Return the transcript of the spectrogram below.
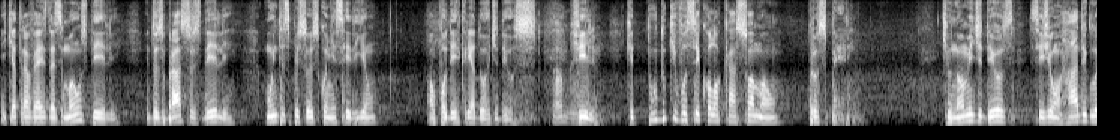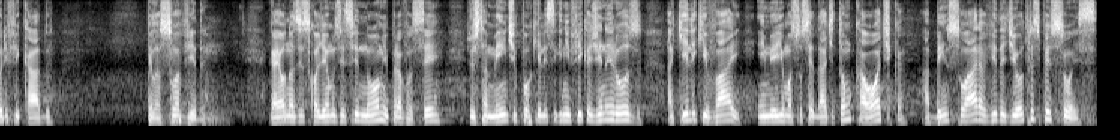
e que através das mãos dele e dos braços dele, muitas pessoas conheceriam ao poder criador de Deus. Amém. Filho, que tudo que você colocar a sua mão prospere. Que o nome de Deus seja honrado e glorificado pela sua vida. Gael, nós escolhemos esse nome para você justamente porque ele significa generoso, aquele que vai, em meio a uma sociedade tão caótica, abençoar a vida de outras pessoas.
